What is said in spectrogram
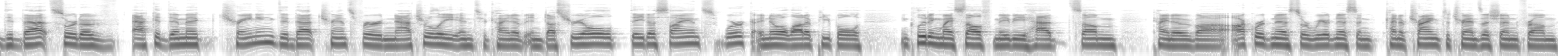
did that sort of academic training did that transfer naturally into kind of industrial data science work? I know a lot of people, including myself, maybe had some kind of uh, awkwardness or weirdness and kind of trying to transition from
